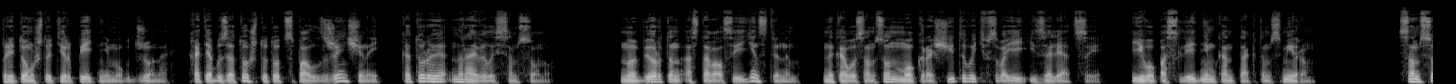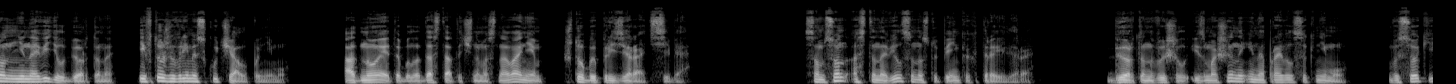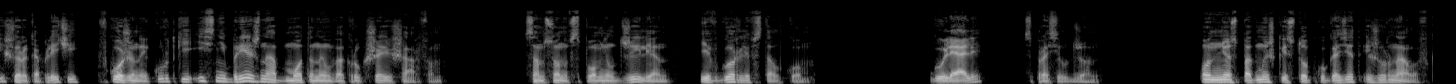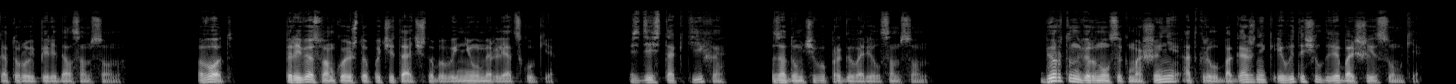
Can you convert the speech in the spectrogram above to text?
При том, что терпеть не мог Джона, хотя бы за то, что тот спал с женщиной, которая нравилась Самсону. Но Бертон оставался единственным, на кого Самсон мог рассчитывать в своей изоляции, его последним контактом с миром. Самсон ненавидел Бертона и в то же время скучал по нему. Одно это было достаточным основанием, чтобы презирать себя. Самсон остановился на ступеньках трейлера. Бертон вышел из машины и направился к нему. Высокий, широкоплечий, в кожаной куртке и с небрежно обмотанным вокруг шеи шарфом. Самсон вспомнил Джиллиан, и в горле встал ком. «Гуляли?» — спросил Джон. Он нес под мышкой стопку газет и журналов, которую передал Самсону. «Вот, привез вам кое-что почитать, чтобы вы не умерли от скуки». «Здесь так тихо», — задумчиво проговорил Самсон. Бертон вернулся к машине, открыл багажник и вытащил две большие сумки.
